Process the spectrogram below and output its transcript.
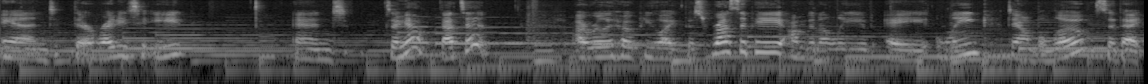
and they're ready to eat. And so yeah, that's it. I really hope you like this recipe. I'm going to leave a link down below so that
